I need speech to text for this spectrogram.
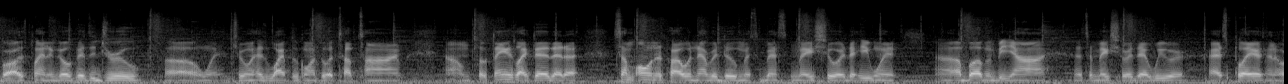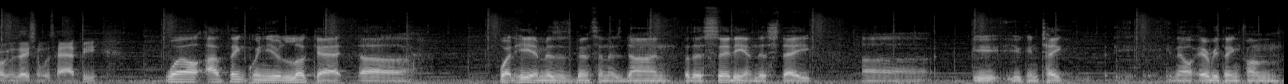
borrow his plane to go visit Drew uh, when Drew and his wife was going through a tough time. Um, so things like that that uh, some owners probably would never do, Mr. Benson made sure that he went uh, above and beyond to make sure that we were, as players and the organization was happy. Well, I think when you look at uh, what he and Mrs. Benson has done for this city and this state, uh, you, you can take, you know, everything from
